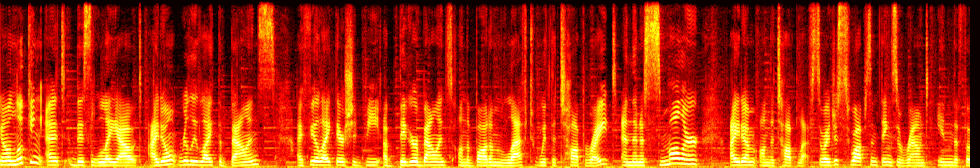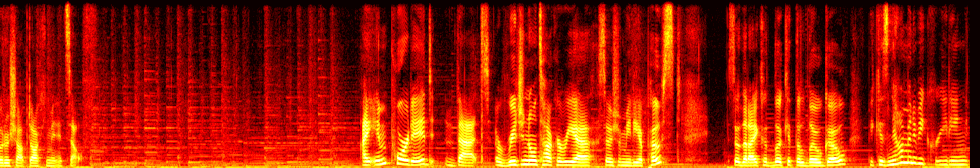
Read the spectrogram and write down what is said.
Now, in looking at this layout, I don't really like the balance. I feel like there should be a bigger balance on the bottom left with the top right, and then a smaller item on the top left. So I just swapped some things around in the Photoshop document itself. I imported that original Taqueria social media post so that I could look at the logo because now I'm going to be creating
